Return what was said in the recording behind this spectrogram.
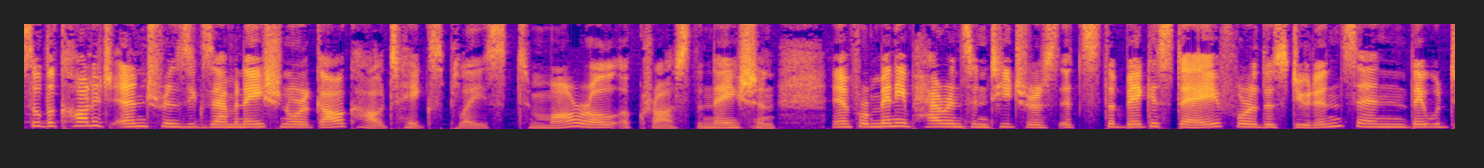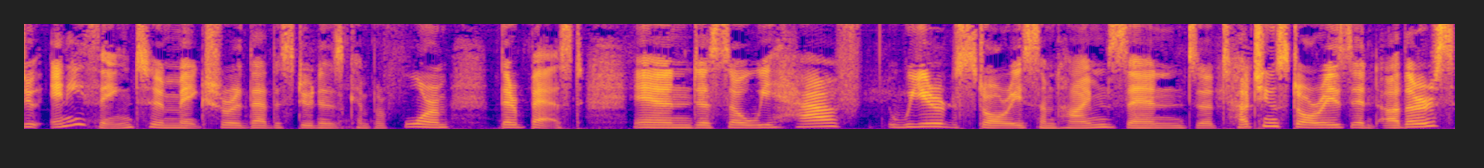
So the college entrance examination or Gaokao takes place tomorrow across the nation. And for many parents and teachers, it's the biggest day for the students and they would do anything to make sure that the students can perform their best. And uh, so we have weird stories sometimes and uh, touching stories and others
